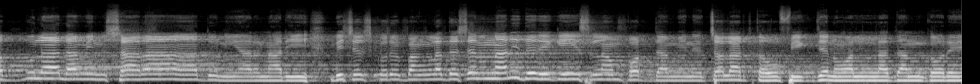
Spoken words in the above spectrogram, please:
রাব্বুল আলামিন সারা দুনিয়ার নারী, বিশেষ করে বাংলাদেশের নারীদেরকে ইসলাম পর্দা মেনে চলার তৌফিক যেন আল্লাহ দান করে।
